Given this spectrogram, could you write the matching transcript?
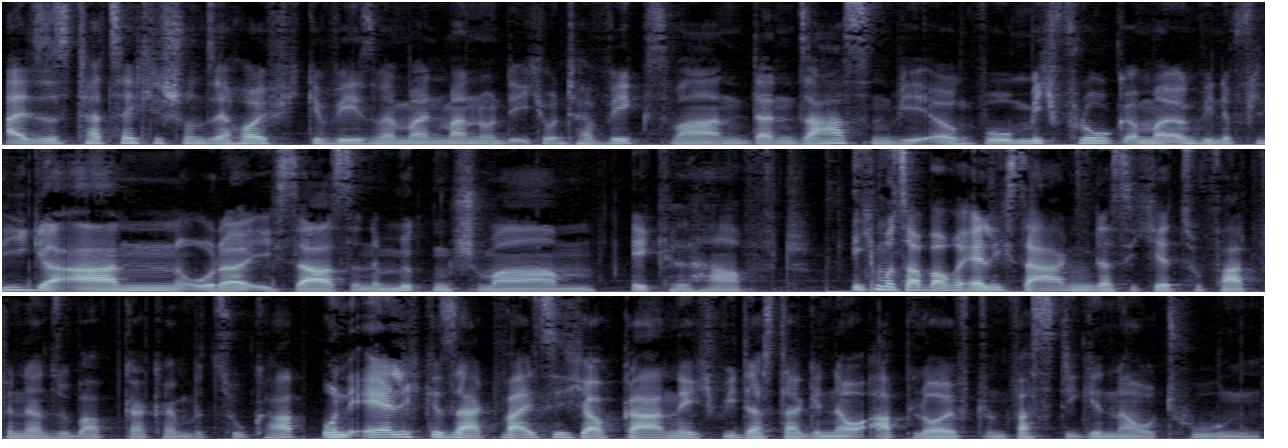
Also es ist tatsächlich schon sehr häufig gewesen, wenn mein Mann und ich unterwegs waren, dann saßen wir irgendwo, mich flog immer irgendwie eine Fliege an oder ich saß in einem Mückenschwarm. Ekelhaft. Ich muss aber auch ehrlich sagen, dass ich hier zu Pfadfindern so überhaupt gar keinen Bezug habe. Und ehrlich gesagt weiß ich auch gar nicht, wie das da genau abläuft und was die genau tun.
